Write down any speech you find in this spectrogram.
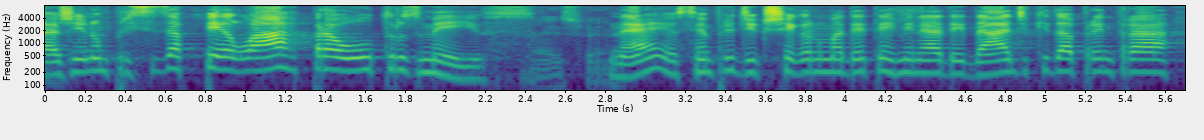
a gente não precisa apelar para outros meios. É isso aí. Né? Eu sempre digo que chega numa determinada idade que dá para entrar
